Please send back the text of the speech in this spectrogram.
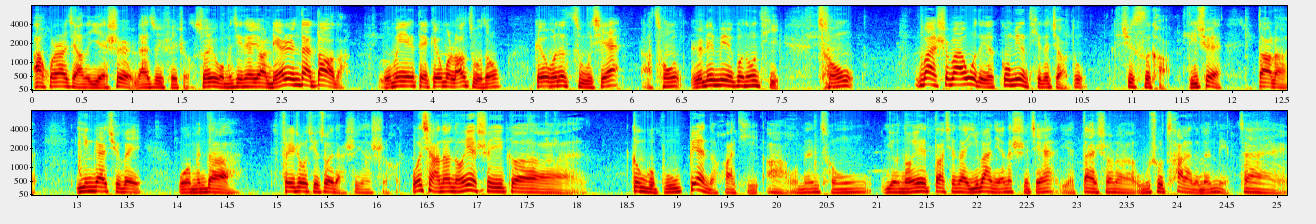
按胡儿讲的也是来自于非洲，所以我们今天要连人带稻的，我们也得给我们老祖宗，给我们的祖先啊，从人类命运共同体，从万事万物的一个共命体的角度去思考。的确，到了应该去为我们的非洲去做一点事情的时候，我想呢，农业是一个亘古不变的话题啊！我们从有农业到现在一万年的时间，也诞生了无数灿烂的文明。在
